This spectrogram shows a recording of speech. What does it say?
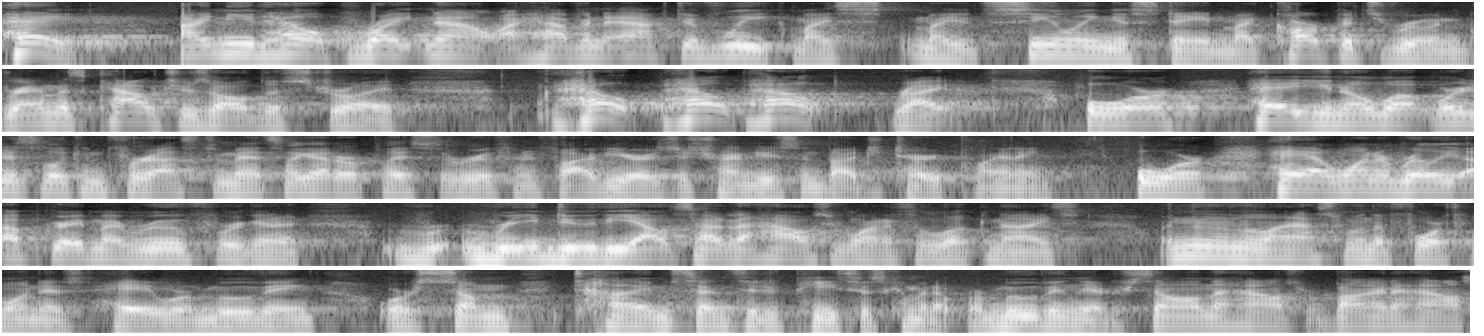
Hey, I need help right now. I have an active leak. My, my ceiling is stained. My carpet's ruined. Grandma's couch is all destroyed. Help, help, help, right? Or, hey, you know what? We're just looking for estimates. I got to replace the roof in five years. Just trying to do some budgetary planning. Or, hey, I want to really upgrade my roof. We're going to re- redo the outside of the house. We want it to look nice. And then the last one, the fourth one is, hey, we're moving, or some time sensitive piece is coming up. We're moving, they're selling the house, we're buying a house,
